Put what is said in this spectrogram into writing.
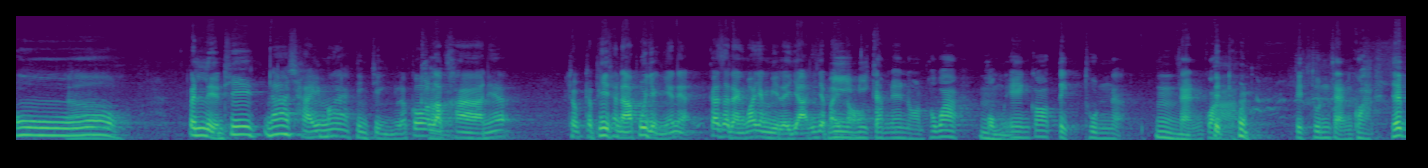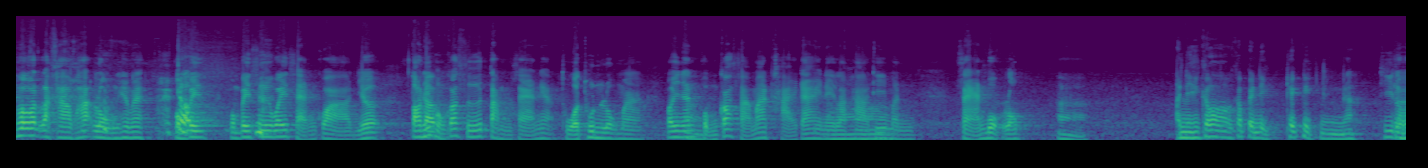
โอ้อ่าเป็นเหรียญที่น่าใช้มากจริง ๆ แล้วก็ครับ ราคาเนี้ยถ้าถ้าพี่ธนาพูดอย่างนี้ยเนี่ยก็แสดงว่ายังมีระยะที่จะไปมีต่อ มีกับแน่นอน เพราะว่าอืม ผมเองก็ติดทุนอะอืม แสนกว่าติดทุนติดทุนแสนกว่าใช่เพราะว่าราคาพระลงใช่ไหมผมไปผมไปซื้อไว้แสนกว่า เยอะ ตอนนี้ครับ ผมก็ซื้อต่ำแสนเนี่ยถัวทุนลงมา เพราะฉะนั้นอ่าผมก็สามารถขายได้ในราคาอ่าที่มันแสนบวกลบอ่าอันนี้ก็ก็เป็นอีกเทคนิคหนึ่งนะที่เรา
